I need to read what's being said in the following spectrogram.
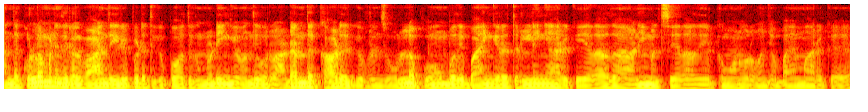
அந்த குள்ள மனிதர்கள் வாழ்ந்த இருப்பிடத்துக்கு போகிறதுக்கு முன்னாடி இங்கே வந்து ஒரு அடர்ந்த காடு இருக்குது ஃப்ரெண்ட்ஸ் உள்ளே போகும்போதே பயங்கர த்ரில்லிங்காக இருக்குது ஏதாவது அனிமல்ஸ் ஏதாவது இருக்குமோன்னு ஒரு கொஞ்சம் பயமாக இருக்குது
